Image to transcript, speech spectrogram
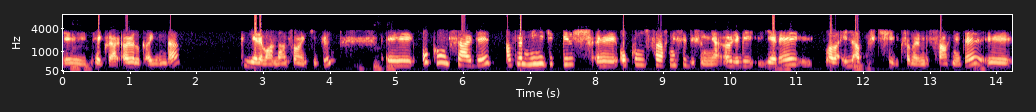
Ee, tekrar Aralık ayında. Yerevan'dan sonraki gün. E, o konserde aslında minicik bir e, okul sahnesi düşünün. Yani öyle bir yere valla 50-60 kişiydik sanırım bir sahnede. E,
